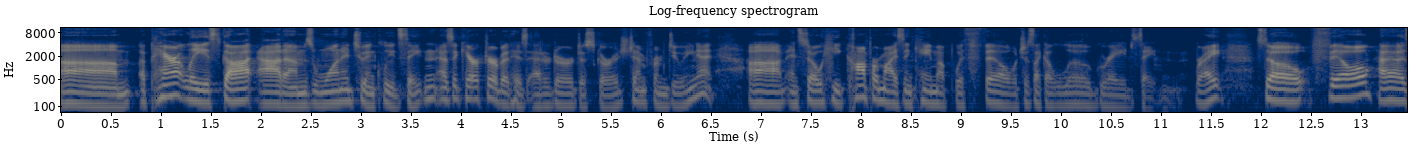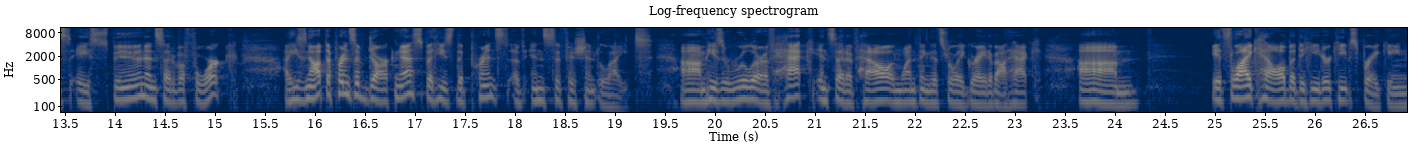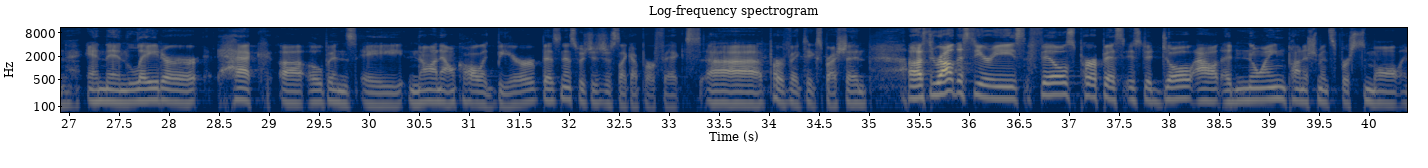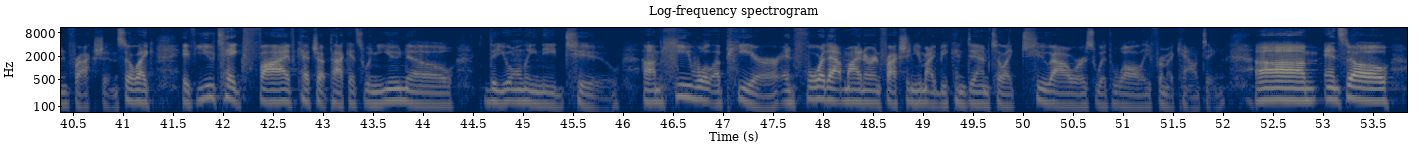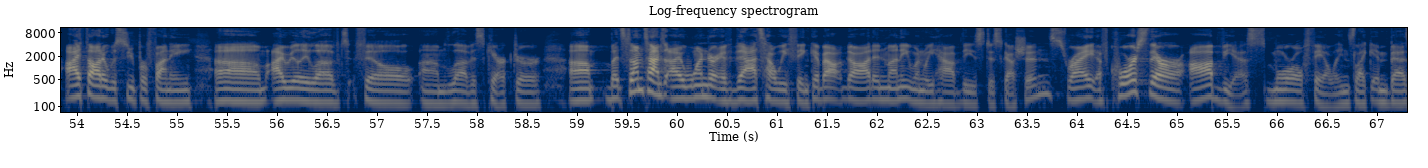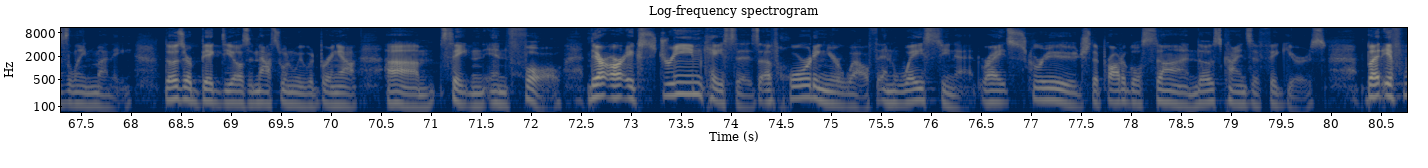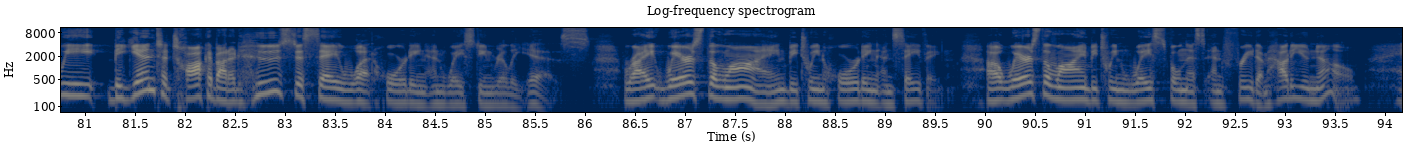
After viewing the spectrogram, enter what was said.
Um, apparently, Scott Adams wanted to include Satan as a character, but his editor discouraged him from doing it. Um, and so he compromised and came up with Phil, which is like a low grade Satan, right? So Phil has a spoon instead of a fork. Uh, he's not the prince of darkness, but he's the prince of insufficient light. Um, he's a ruler of heck instead of hell. And one thing that's really great about heck um, it's like hell, but the heater keeps breaking. And then later, Heck uh, opens a non-alcoholic beer business, which is just like a perfect, uh, perfect expression. Uh, throughout the series, Phil's purpose is to dole out annoying punishments for small infractions. So, like if you take five ketchup packets when you know that you only need two. Um, he will appear, and for that minor infraction, you might be condemned to like two hours with Wally from accounting. Um, and so I thought it was super funny. Um, I really loved Phil, um, love his character. Um, but sometimes I wonder if that's how we think about God and money when we have these discussions, right? Of course, there are obvious moral failings like embezzling money. Those are big deals, and that's when we would bring out um, Satan in full. There are extreme cases of hoarding your wealth and wasting it, right? Scrooge, the prodigal son, those kinds of figures. But if we begin to talk about it, who's to say what hoarding and wasting really is, right? Where's the line between hoarding and saving? Uh, where's the line between wastefulness and freedom? How do you know?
